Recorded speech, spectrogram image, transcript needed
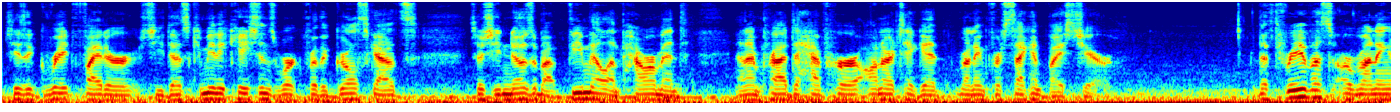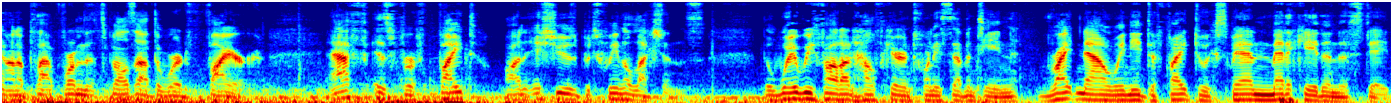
She's a great fighter. She does communications work for the Girl Scouts, so she knows about female empowerment, and I'm proud to have her on our ticket running for second vice chair. The three of us are running on a platform that spells out the word fire. F is for fight on issues between elections. The way we fought on healthcare in 2017, right now we need to fight to expand Medicaid in this state.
